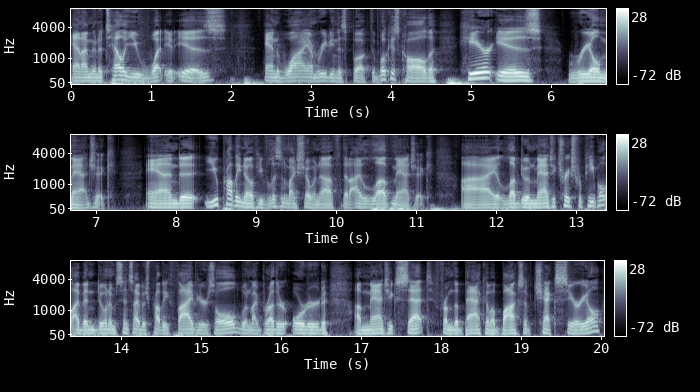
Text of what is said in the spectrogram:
and I'm going to tell you what it is and why I'm reading this book. The book is called Here is Real Magic. And uh, you probably know if you've listened to my show enough that I love magic. I love doing magic tricks for people. I've been doing them since I was probably five years old when my brother ordered a magic set from the back of a box of Chex cereal.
